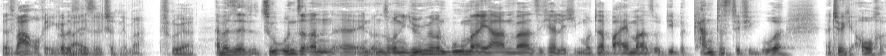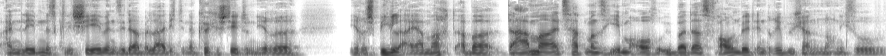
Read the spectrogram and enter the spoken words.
Das war auch Inge Meisel schon immer früher. Aber zu unseren, äh, in unseren jüngeren Boomer-Jahren war sicherlich Mutter Beimer so die bekannteste Figur. Natürlich auch ein lebendes Klischee, wenn sie da beleidigt in der Küche steht und ihre, ihre Spiegeleier macht. Aber damals hat man sich eben auch über das Frauenbild in Drehbüchern noch nicht so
